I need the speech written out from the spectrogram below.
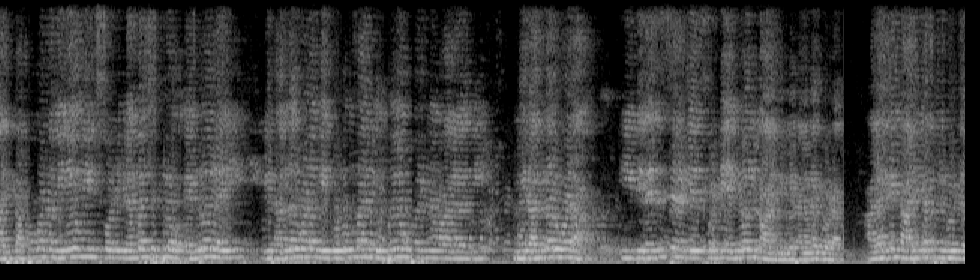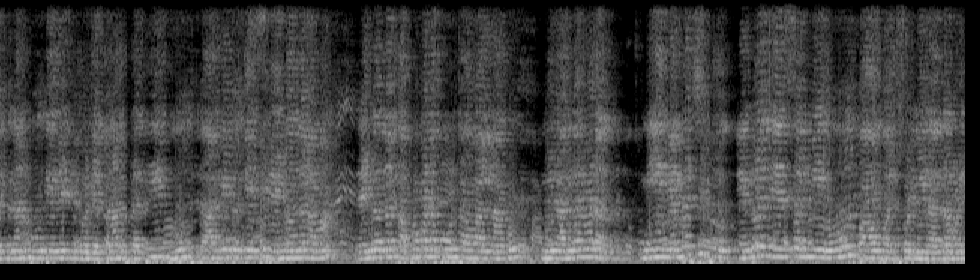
అది తప్పకుండా వినియోగించుకోండి. మెంబర్షిప్లో ఎన్రోల్ అయ్యి మీరందరూ కూడా మీ కుటుంబానికి ఉపయోగపడిన వాళ్ళని మీరందరూ కూడా ఇది రిజిస్టర్ చేసుకోండి ఎన్రోల్ కావాలి మీరందరూ కూడా. అలాగే కార్యకర్తలు కూడా చెప్తున్నాను బూత్ ఏజెంట్ కూడా చెప్తున్నాను. ప్రతి బూత్ టార్గెట్ వచ్చేసి రెండు వందలమ్మా రెండు రోజులు తప్పకుండా పూర్తి అవ్వాలి నాకు. మీరు అందరూ కూడా మీ మెంబర్షిప్ ఎన్రోల్ చేసుకొని మీ ఊరు బాగుపరచుకోండి మీరందరూ కూడా.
